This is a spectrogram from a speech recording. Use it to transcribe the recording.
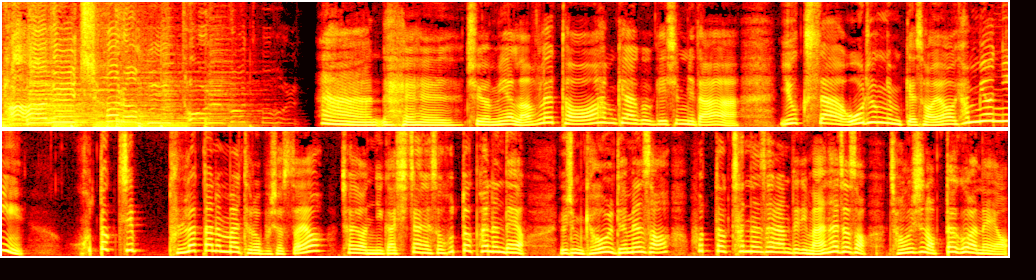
바늘처럼 아, 네. 주현미의 러브레터 함께하고 계십니다. 6456님께서요, 현면이 호떡집 불났다는 말 들어보셨어요? 저희 언니가 시장에서 호떡 파는데요. 요즘 겨울 되면서 호떡 찾는 사람들이 많아져서 정신 없다고 하네요.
